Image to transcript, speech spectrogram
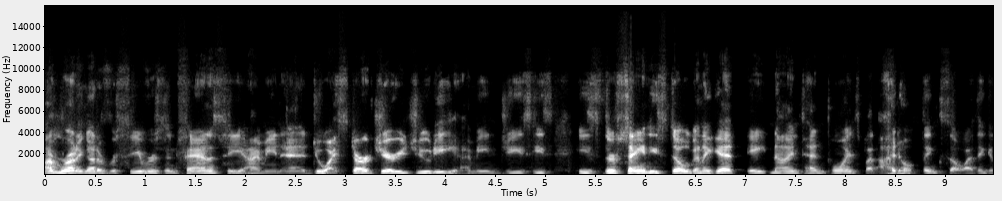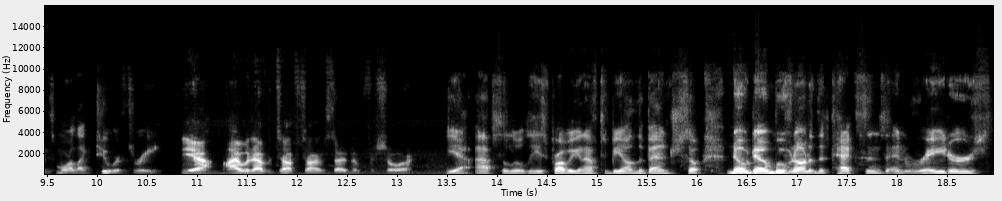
I'm running out of receivers in fantasy. I mean, uh, do I start Jerry Jeudy? I mean, geez, he's he's they're saying he's still going to get eight, nine, ten points, but I don't think so. I think it's more like two or three. Yeah, I would have a tough time starting him for sure. Yeah, absolutely. He's probably going to have to be on the bench. So no doubt. Moving on to the Texans and Raiders.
